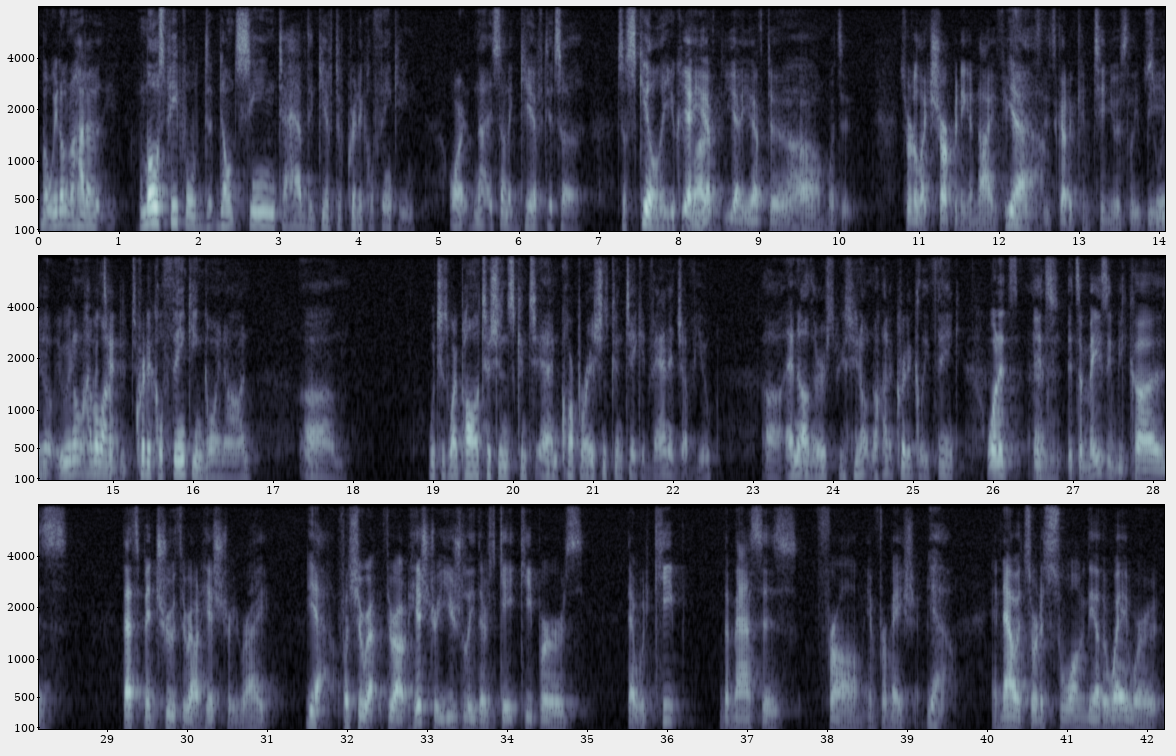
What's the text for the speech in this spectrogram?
but we don't know how to most people d- don't seem to have the gift of critical thinking or not it's not a gift it's a it's a skill that you can Yeah, learn you have to, yeah, you have to um, what's it? Sort of like sharpening a knife. You know, Yeah. it's, it's got to continuously be so we don't, we don't have a lot of attended to. critical thinking going on um, which is why politicians can t- and corporations can take advantage of you uh, and others because you don't know how to critically think Well, it's it's it's amazing because that's been true throughout history, right? yeah for But throughout throughout history, usually there's gatekeepers that would keep the masses from information. yeah And now it's sort of swung the other way where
